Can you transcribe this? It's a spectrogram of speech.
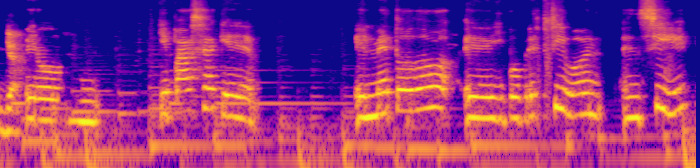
Ya. Pero, mm, ¿qué pasa? Que el método eh, hipopresivo en, sí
